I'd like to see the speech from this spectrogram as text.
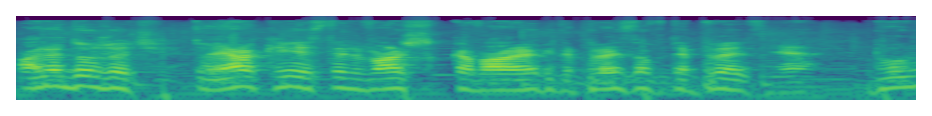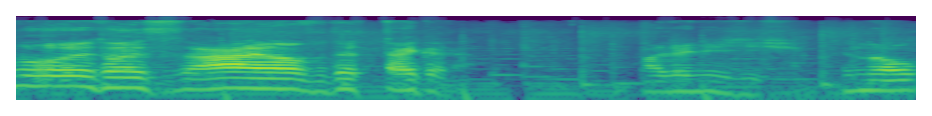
Ale do rzeczy, to jaki jest ten wasz kawałek The Press of the nie? Bo mój to jest Eye of the Tiger. Ale nie dziś. No,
